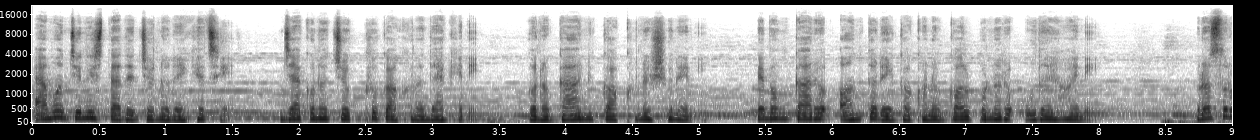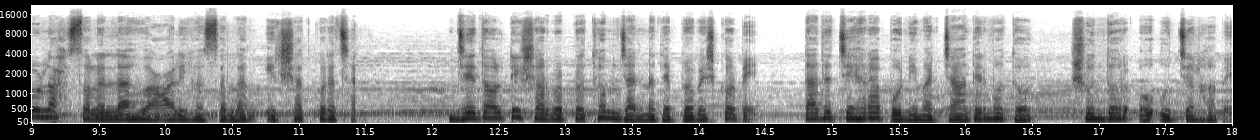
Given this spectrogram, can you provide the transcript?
এমন জিনিস তাদের জন্য রেখেছে, যা কোনো চক্ষু কখনো দেখেনি, কোনো কান কখনো শুনেনি এবং কারও অন্তরে কখনো কল্পনার উদয় হয়নি। রসুল্লাহ সাল্লাহ আলী হাসাল্লাম ইরশাদ করেছেন যে দলটি সর্বপ্রথম জান্নাতে প্রবেশ করবে, তাদের চেহারা পূর্ণিমার চাঁদের মতো সুন্দর ও উজ্জ্বল হবে।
